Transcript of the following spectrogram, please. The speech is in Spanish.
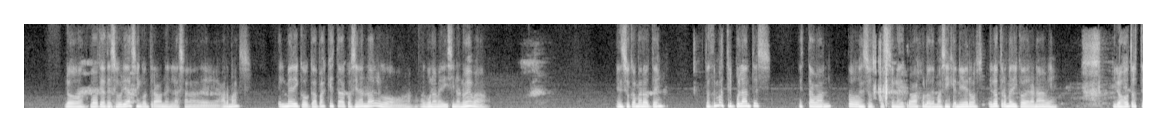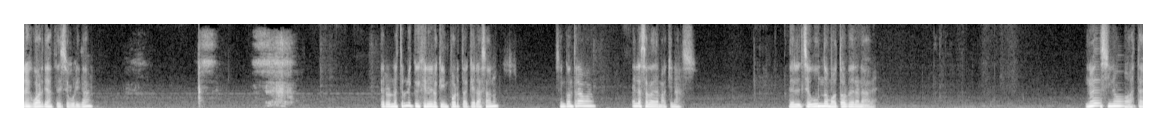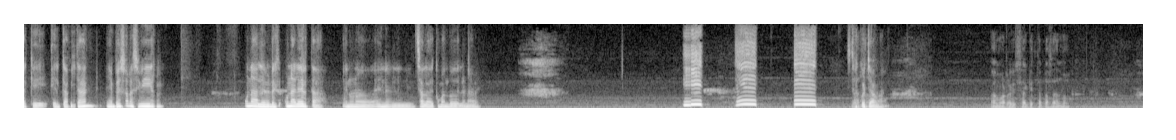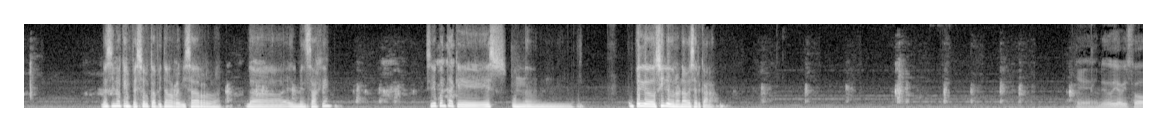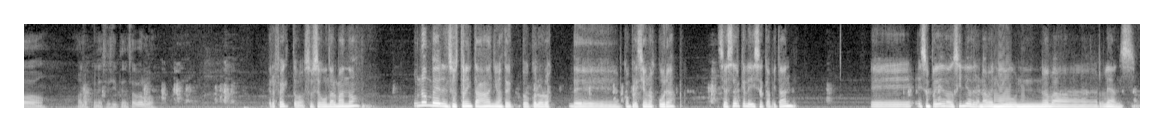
los guardias de seguridad se encontraban en la sala de armas. El médico capaz que estaba cocinando algo, alguna medicina nueva en su camarote. Los demás tripulantes estaban todos en sus posiciones de trabajo, los demás ingenieros, el otro médico de la nave y los otros tres guardias de seguridad. Pero nuestro único ingeniero que importa, que era sano, se encontraba en la sala de máquinas del segundo motor de la nave. No era sino hasta que el capitán empezó a recibir una, una alerta en, uno, en el sala de comando de la nave. Se escuchaba. Vamos a revisar qué está pasando. No es sino que empezó el capitán a revisar la- el mensaje. Se dio cuenta que es un, un pedido de auxilio de una nave cercana. Eh, le doy aviso a los que necesiten saberlo. Perfecto, su segundo al mando. Un hombre en sus 30 años de color de complexión oscura se acerca y le dice, capitán, eh, es un pedido de auxilio de la nave New, Nueva Orleans.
